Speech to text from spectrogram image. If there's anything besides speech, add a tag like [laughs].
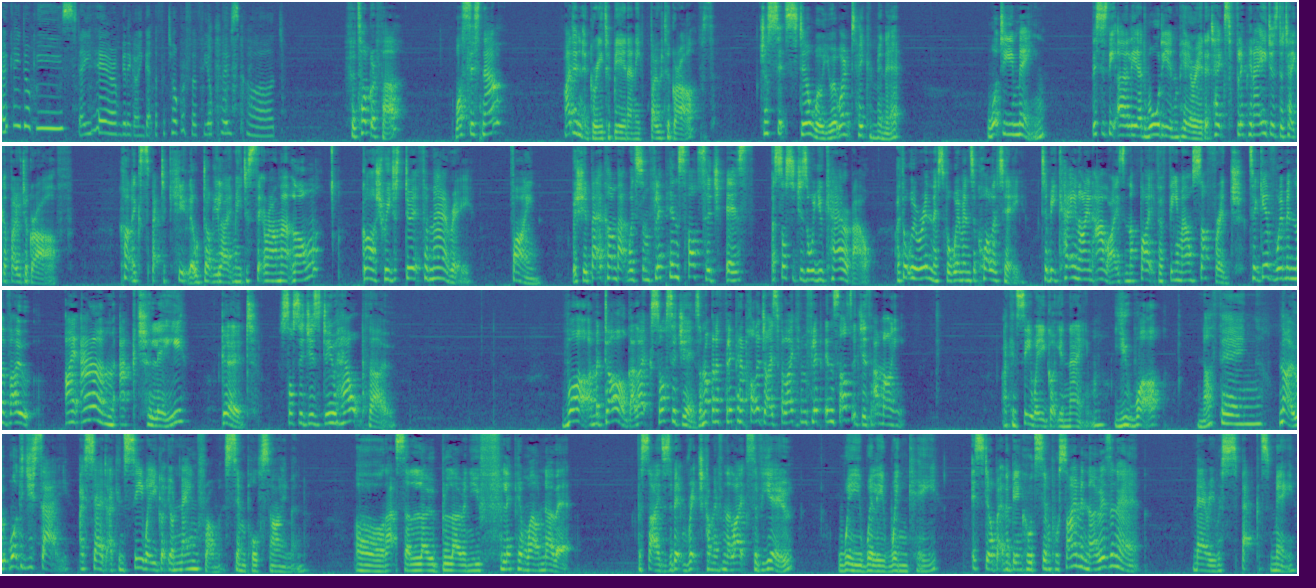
Okay, doggies, stay here. I'm going to go and get the photographer for your postcard. Photographer? What's this now? I didn't agree to be in any photographs. Just sit still, will you? It won't take a minute. What do you mean? This is the early Edwardian period. It takes flipping ages to take a photograph. Can't expect a cute little doggy like me to sit around that long. Gosh, we just do it for Mary. Fine. But she'd better come back with some flipping [laughs] sausages. A sausage is all you care about. I thought we were in this for women's equality. To be canine allies in the fight for female suffrage. To give women the vote. I am, actually. Good. Sausages do help, though. What? I'm a dog. I like sausages. I'm not going to flip and apologise for liking flipping sausages, am I? I can see where you got your name. You what? Nothing. No, what did you say? I said I can see where you got your name from, Simple Simon. Oh, that's a low blow and you flipping well know it. Besides, it's a bit rich coming from the likes of you. Wee Willie Winkie. It's still better than being called Simple Simon though, isn't it? Mary respects me.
